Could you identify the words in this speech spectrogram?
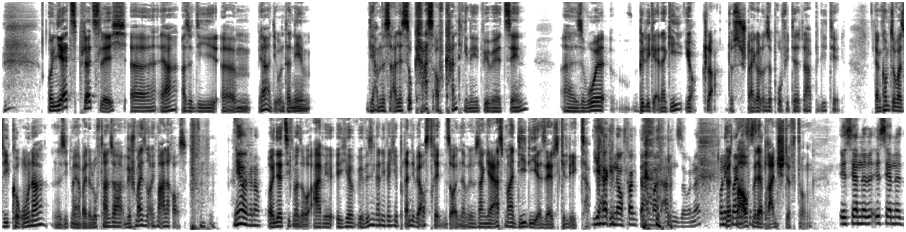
Und jetzt plötzlich, äh, ja, also die, ähm, ja, die Unternehmen, die haben das alles so krass auf Kante genäht, wie wir jetzt sehen. Äh, sowohl billige Energie, ja klar, das steigert unsere Profitabilität. Dann kommt sowas wie Corona, das sieht man ja bei der Lufthansa, wir schmeißen euch mal alle raus. Ja, genau. Und jetzt sieht man so, ah, wir, hier, wir wissen gar nicht, welche Brände wir austreten sollen. Aber wir sagen ja erstmal die, die ihr selbst gelegt habt. Ja, genau, fangt da mal an, so, ne? Und Hört ich meine, mal auf mit der Brandstiftung ist ja eine, ist ja eine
